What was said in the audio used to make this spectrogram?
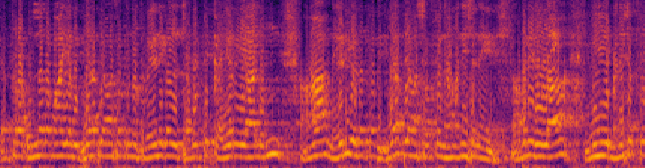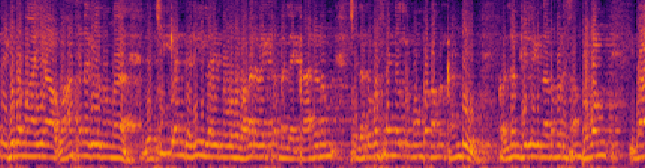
എത്ര ഉന്നതമായ വിദ്യാഭ്യാസത്തിന് ശ്രേണികൾ ചവിട്ടി കയറിയാലും ആ നേടിയെടുത്ത വിദ്യാഭ്യാസത്തിന് ആ മനുഷ്യനെ അവരിലുള്ള ഈ മനുഷ്യത്വരഹിതമായ വാസനകളിൽ നിന്ന് രക്ഷിക്കാൻ കഴിയില്ല എന്നുള്ളത് വളരെ വ്യക്തമല്ലേ? കാരണം ചില ദിവസങ്ങൾക്ക് മുമ്പ് നമ്മൾ കണ്ടു കൊല്ലം ജില്ലയിൽ നടന്നൊരു സംഭവം. ഇതാ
